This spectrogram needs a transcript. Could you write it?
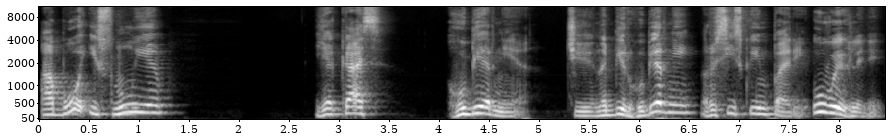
Або існує якась губернія чи набір губерній Російської імперії у вигляді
